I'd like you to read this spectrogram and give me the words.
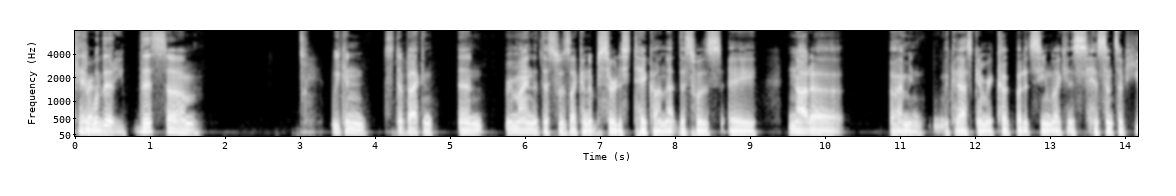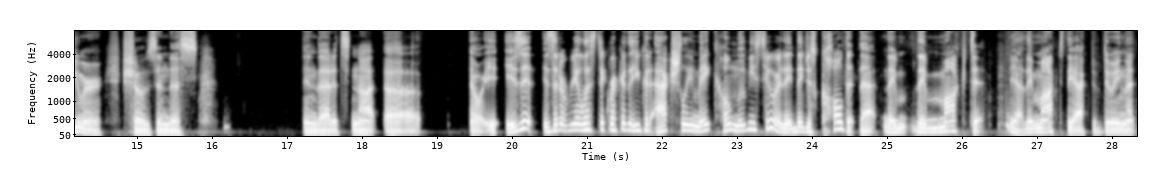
Okay, well, the- this um we can step back and and remind that this was like an absurdist take on that. This was a not a i mean we could ask Emory Cook but it seemed like his his sense of humor shows in this in that it's not uh know, is it is it a realistic record that you could actually make home movies to or they, they just called it that? They they mocked it. Yeah they mocked the act of doing that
